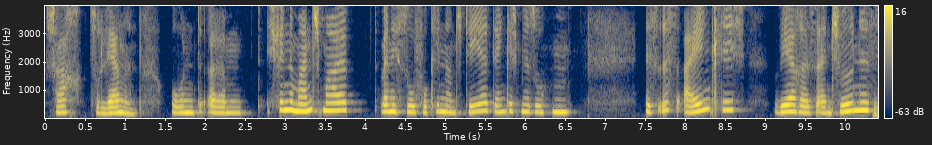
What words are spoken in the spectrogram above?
Schach zu lernen. Und ähm, ich finde manchmal, wenn ich so vor Kindern stehe, denke ich mir so, hm, es ist eigentlich, wäre es ein schönes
